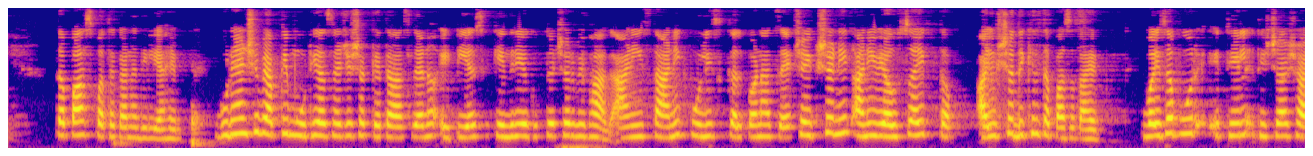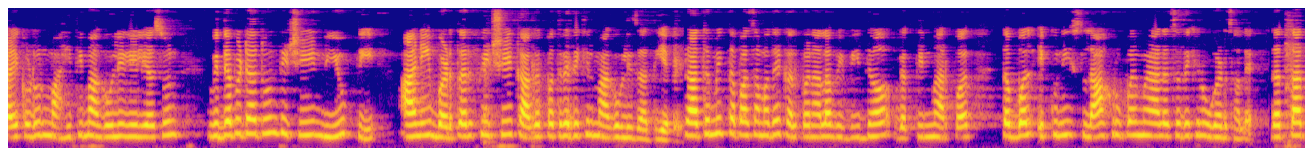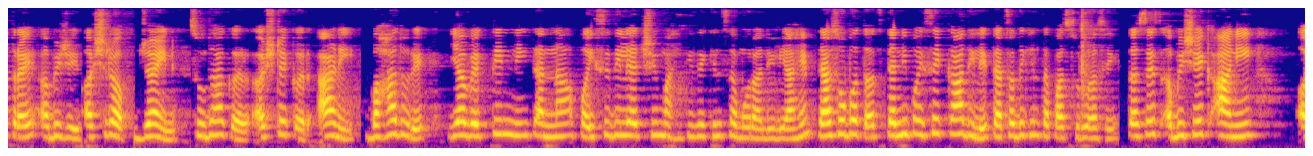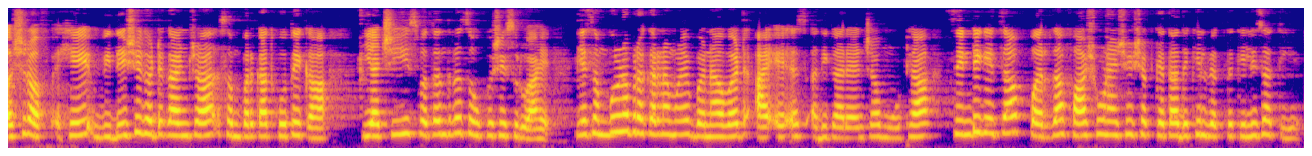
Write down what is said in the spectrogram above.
तपास पथकानं दिली आहे. गुन्ह्यांची व्याप्ती मोठी असण्याची शक्यता असल्यानं एटीएस केंद्रीय गुप्तचर विभाग आणि स्थानिक पोलीस कल्पनाचे शैक्षणिक आणि व्यावसायिक तप- आयुष्य देखील तपासत आहेत. वैजापूर येथील तिच्या शाळेकडून माहिती मागवली गेली असून विद्यापीठातून तिची नियुक्ती आणि बडतर्फीची कागदपत्रे देखील मागवली जाते प्राथमिक तपासामध्ये कल्पनाला विविध व्यक्तींमार्फत तब्बल एकोणीस लाख रुपये मिळाल्याचं देखील उघड झालंय. दत्तात्रय अभिजित अशरफ जैन सुधाकर अष्टेकर आणि बहादुरे या व्यक्तींनी त्यांना पैसे दिल्याची माहिती देखील समोर आलेली आहे. त्यासोबतच त्यांनी पैसे का दिले त्याचा देखील तपास सुरू असेल तसेच अभिषेक आणि अशरफ हे विदेशी घटकांच्या संपर्कात होते का? याचीही स्वतंत्र चौकशी सुरू आहे. या संपूर्ण प्रकरणामुळे बनावट आय ए एस अधिकाऱ्यांच्या मोठ्या सिंडिकेटचा पर्दाफाश होण्याची शक्यता देखील व्यक्त केली जाते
